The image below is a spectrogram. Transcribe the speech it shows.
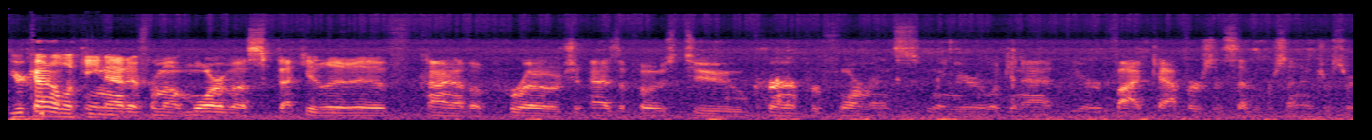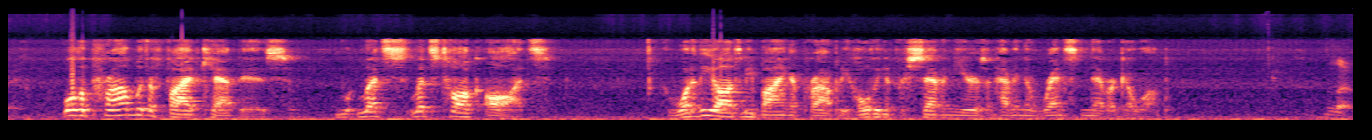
you're kind of looking at it from a more of a speculative kind of approach as opposed to current performance when you're looking at your five cap versus seven percent interest rate. Well, the problem with a five cap is let's let's talk odds. What are the odds of me buying a property, holding it for seven years, and having the rents never go up? Low.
